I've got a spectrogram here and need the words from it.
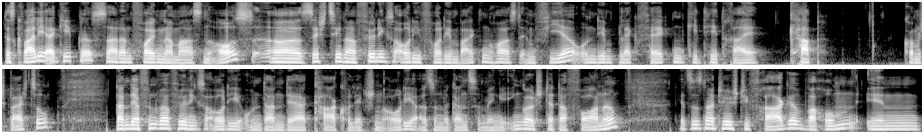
Das Quali-Ergebnis sah dann folgendermaßen aus: äh, 16er Phoenix Audi vor dem Walkenhorst M4 und dem Black Falcon GT3 Cup. Komme ich gleich zu. Dann der 5er Phoenix Audi und dann der Car Collection Audi, also eine ganze Menge Ingolstädter vorne. Jetzt ist natürlich die Frage, warum in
